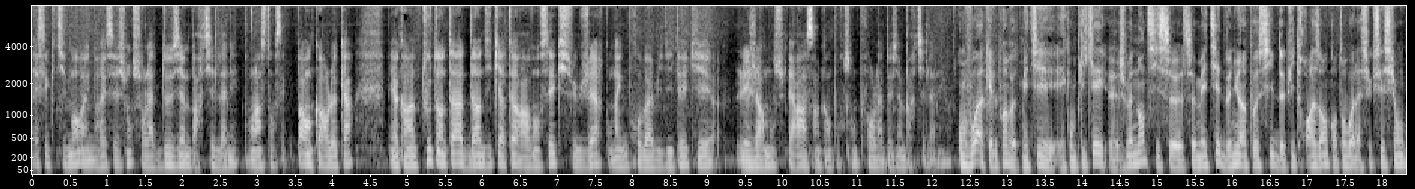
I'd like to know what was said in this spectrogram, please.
effectivement à une récession sur la deuxième partie de l'année. Pour l'instant, c'est pas encore le cas, mais il y a quand même tout un tas d'indicateurs avancés qui suggèrent qu'on a une probabilité qui est euh, légèrement supérieure à 50% pour la deuxième partie de l'année. On voit à quel point votre métier est compliqué. Euh, Je me demande si ce, ce métier est devenu impossible depuis trois ans quand on voit la succession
